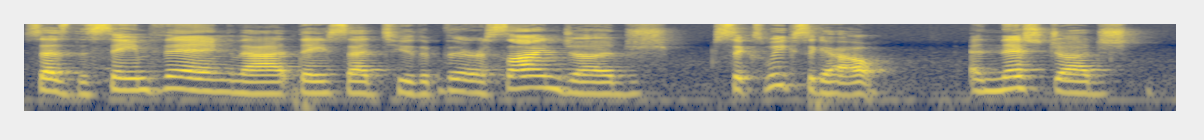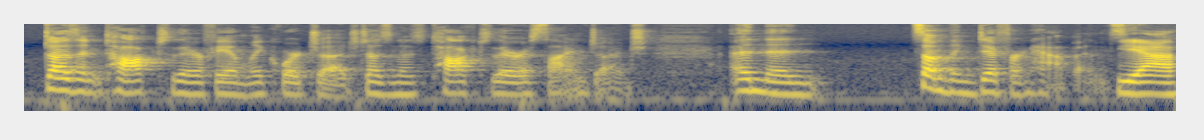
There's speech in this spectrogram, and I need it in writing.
says the same thing that they said to the, their assigned judge 6 weeks ago and this judge doesn't talk to their family court judge, doesn't talk to their assigned judge. And then something different happens. yeah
